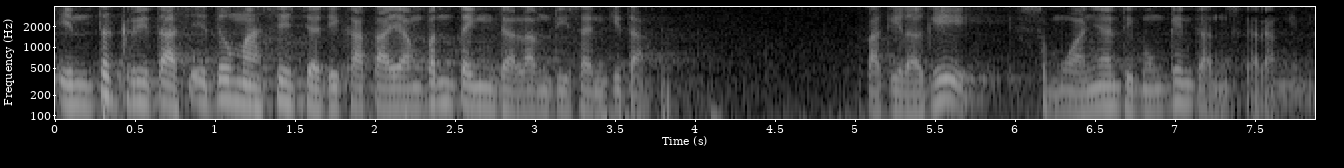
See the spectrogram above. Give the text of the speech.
integritas itu masih jadi kata yang penting dalam desain kita. Lagi-lagi semuanya dimungkinkan sekarang ini.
